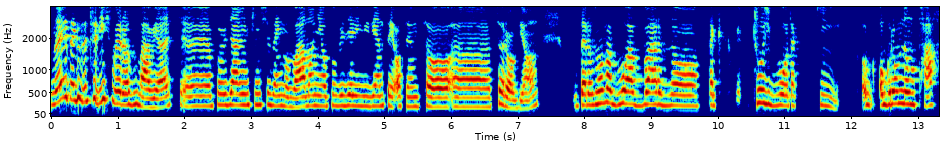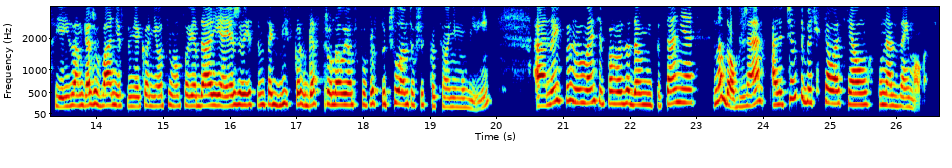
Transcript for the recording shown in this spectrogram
No i tak zaczęliśmy rozmawiać. E, powiedziałam im, czym się zajmowałam. Oni opowiedzieli mi więcej o tym, co, e, co robią. Ta rozmowa była bardzo, tak czuć było taki ogromną pasję i zaangażowanie w tym, jak oni o tym opowiadali, a ja, że jestem tak blisko z gastronomią, to po prostu czułam to wszystko, co oni mówili. No i w pewnym momencie Paweł zadał mi pytanie, no dobrze, ale czym ty byś chciała się u nas zajmować?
